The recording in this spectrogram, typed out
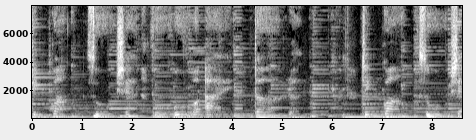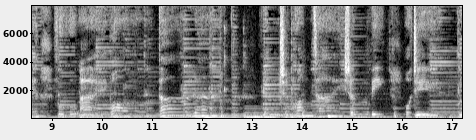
金光速现，俘虏我爱的人。金光速现，俘虏爱我的人。愿晨光彩，生病或记录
